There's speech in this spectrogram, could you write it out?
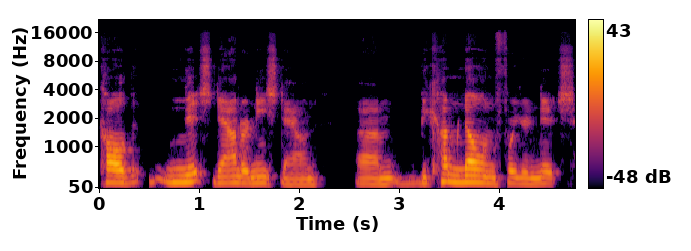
called niche down or niche down um, become known for your niche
